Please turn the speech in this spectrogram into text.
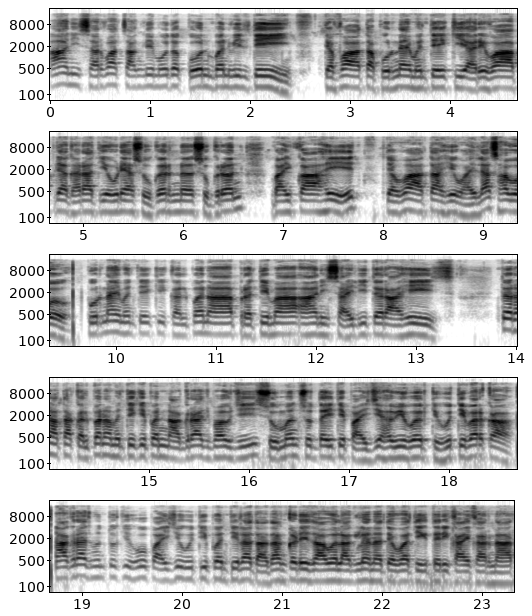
आणि सर्वात चांगले मोदक कोण बनविल ते? तेव्हा आता पूर्णाई म्हणते की अरे वा आपल्या घरात एवढ्या सुगर्ण सुगरण बायका आहेत. तेव्हा आता हे व्हायलाच हवं. पूर्णाई म्हणते की कल्पना प्रतिमा आणि सायली तर आहेच. तर आता कल्पना म्हणते की पण नागराज भाऊजी सुमन सुद्धा इथे पाहिजे हवी वरती होती बरं का? नागराज म्हणतो की हो पाहिजे होती पण तिला दादांकडे जावं लागलं ना तेव्हा ती तरी काय करणार?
